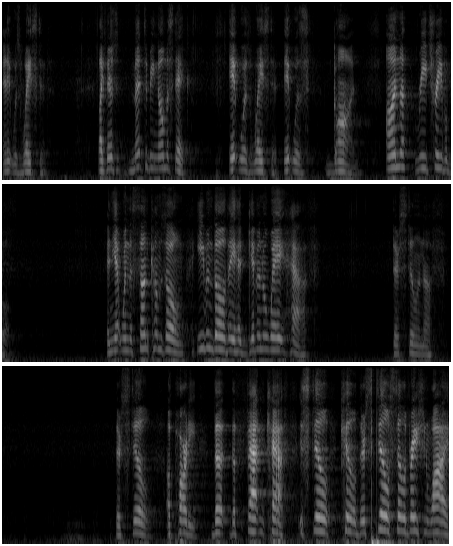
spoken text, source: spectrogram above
And it was wasted. Like there's meant to be no mistake. It was wasted. It was gone. Unretrievable. And yet when the son comes home, even though they had given away half, there's still enough. There's still a party. The, the fattened calf is still killed. There's still celebration. Why?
